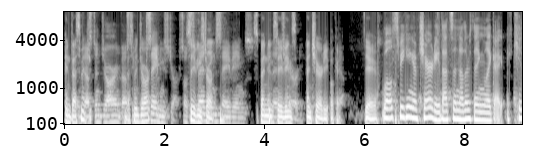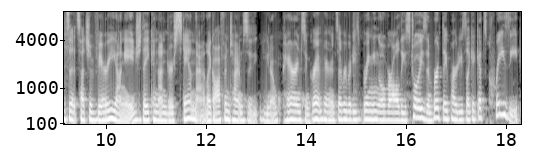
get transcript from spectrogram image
Investment. Investment jar, investing Investment jar? savings jar. So Savings jar. spending, savings, spending, and then savings, charity. and charity. Okay. Yeah. Yeah. Well, speaking of charity, that's another thing. Like uh, kids at such a very young age, they can understand that. Like oftentimes, you know, parents and grandparents, everybody's bringing over all these toys and birthday parties. Like it gets crazy.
